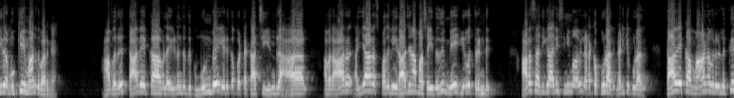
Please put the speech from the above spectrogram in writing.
இதில் முக்கியமானது பாருங்க. அவர் தாவேக்காவில் இணைந்ததுக்கு முன்பே எடுக்கப்பட்ட காட்சி என்றால் அவர் ஆர் ஐஆர்எஸ் பதவியை ராஜினாமா செய்தது மே இருபத்தி ரெண்டு. அரசு அதிகாரி சினிமாவில் நடக்கக்கூடாது நடிக்கக்கூடாது. தாவேக்கா மாணவர்களுக்கு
